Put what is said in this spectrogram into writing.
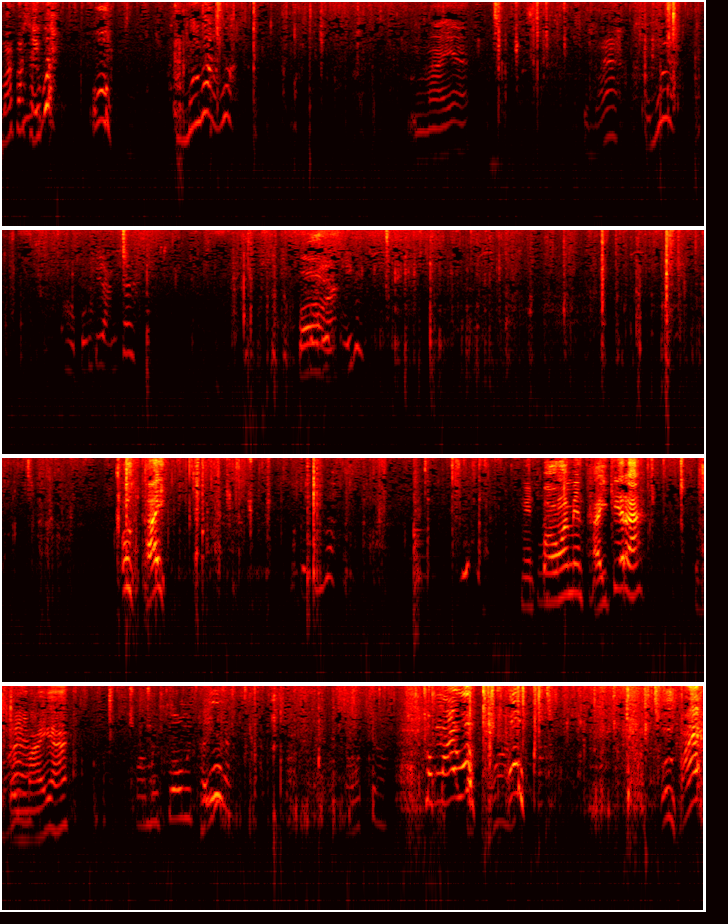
មកបាក់ໄខវ៉ាអូមើលវ៉ាវ៉ា Ôi mày à cũng con đi ăn chứ bò ôi thầy mình bò ấy mình thấy chứ ra? cái máy hả? mình bò mình thấy trong máy quá máy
